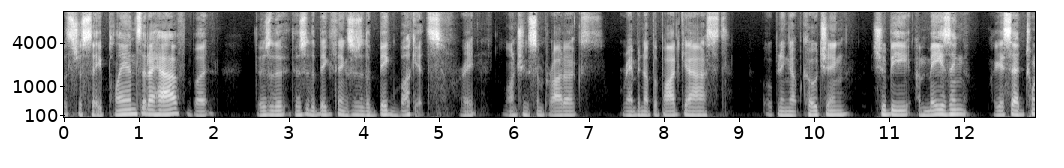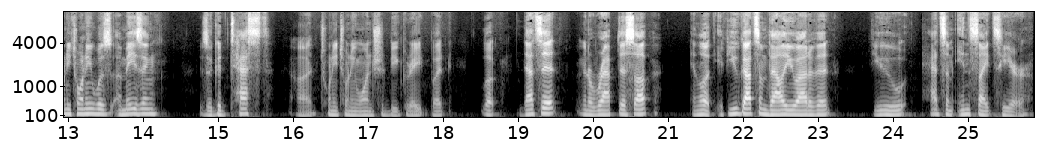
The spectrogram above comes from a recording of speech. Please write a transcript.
let's just say plans that I have, but those are the those are the big things. Those are the big buckets, right? Launching some products, ramping up the podcast, opening up coaching should be amazing. Like I said, 2020 was amazing. It was a good test. Uh, 2021 should be great. But look, that's it. I'm going to wrap this up. And look, if you got some value out of it, if you had some insights here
